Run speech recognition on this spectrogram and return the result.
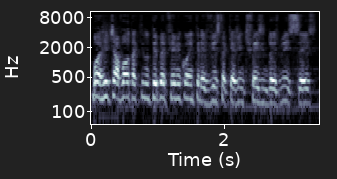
Bom, a gente já volta aqui no Trip FM com a entrevista que a gente fez em 2006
